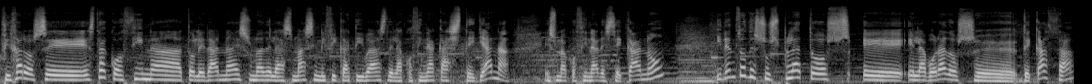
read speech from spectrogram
Fijaros, eh, esta cocina toledana es una de las más significativas de la cocina castellana. Es una cocina de secano y dentro de sus platos eh, elaborados eh, de caza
